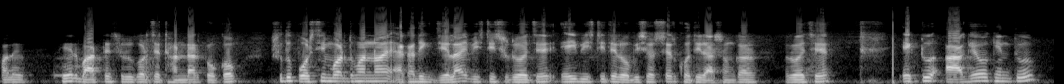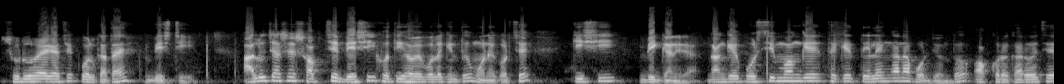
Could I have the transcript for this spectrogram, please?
ফলে ফের বাড়তে শুরু করছে ঠান্ডার প্রকোপ। শুধু পশ্চিম বর্ধমান নয়, একাধিক জেলায় বৃষ্টি শুরু হয়েছে। এই বৃষ্টিতে রবি শস্যের ক্ষতির আশঙ্কা রয়েছে। একটু আগেও কিন্তু শুরু হয়ে গেছে কলকাতায় বৃষ্টি। আলু চাষের সবচেয়ে বেশি ক্ষতি হবে বলে কিন্তু মনে করছে কৃষি বিজ্ঞানীরা। গাঙ্গে পশ্চিমবঙ্গে থেকে তেলেঙ্গানা পর্যন্ত অক্ষরেখা রয়েছে।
